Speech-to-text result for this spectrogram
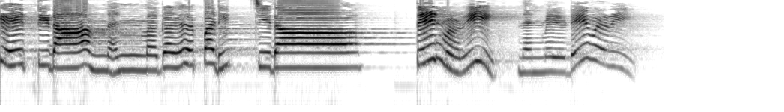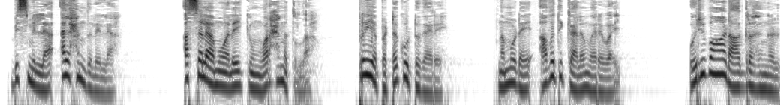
കേട്ടിടാം നന്മകൾ പഠിച്ചിടാം. തേൻമൊഴി നന്മയുടെ വഴി. ബിസ്മില്ല അലഹമുല്ല അസ്സലാമു അലൈക്കും വറഹമത്തുള്ള. പ്രിയപ്പെട്ട കൂട്ടുകാരെ നമ്മുടെ അവധിക്കാലം വരവായി. ഒരുപാട് ആഗ്രഹങ്ങൾ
